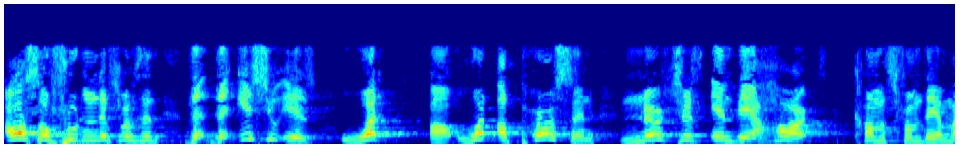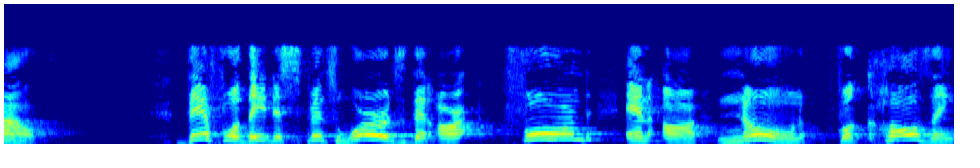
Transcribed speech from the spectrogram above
Also, fruit and lips. The, the issue is what, uh, what a person nurtures in their heart comes from their mouth. Therefore, they dispense words that are formed and are known for causing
